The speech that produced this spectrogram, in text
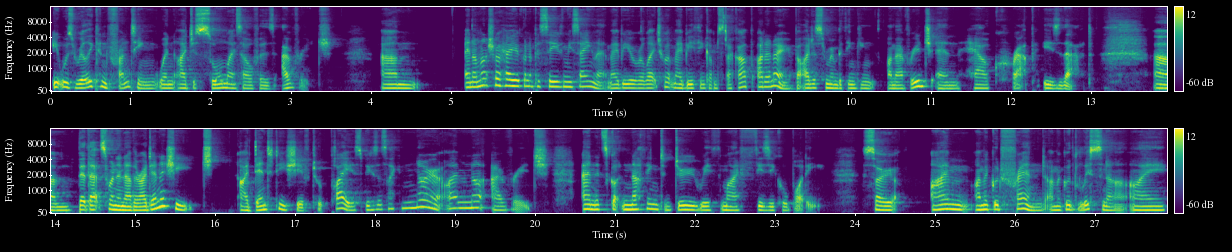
it was really confronting when I just saw myself as average. Um, and I'm not sure how you're going to perceive me saying that. Maybe you relate to it. Maybe you think I'm stuck up. I don't know. But I just remember thinking I'm average and how crap is that? Um, but that's when another identity identity shift took place because it's like, no, I'm not average. And it's got nothing to do with my physical body. So I'm I'm a good friend. I'm a good listener. I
